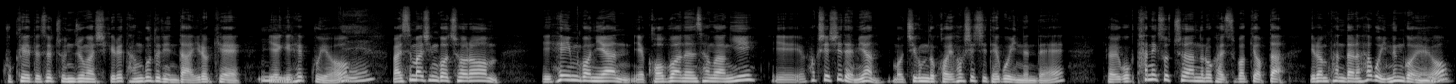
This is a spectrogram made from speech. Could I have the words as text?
국회의 뜻을 존중하시기를 당부드린다 이렇게 음. 얘기를 했고요. 네. 말씀하신 것처럼 이 해임 건의안 거부하는 상황이 확실시되면 뭐 지금도 거의 확실시되고 있는데 결국 탄핵 소추안으로 갈 수밖에 없다 이런 판단을 하고 있는 거예요. 음.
